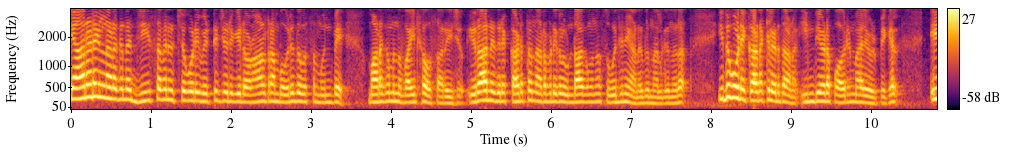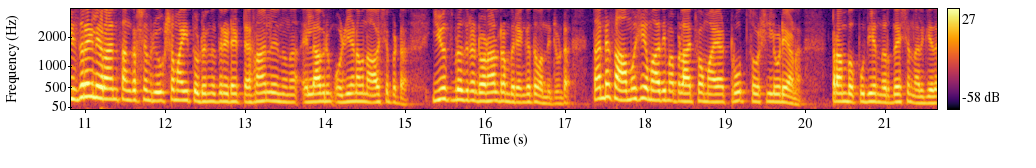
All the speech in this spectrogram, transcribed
കാനഡയിൽ നടക്കുന്ന ജി സെവൻ ഉച്ചകോടി വെട്ടിച്ചുരുക്കി ഡൊണാൾഡ് ട്രംപ് ഒരു ദിവസം മുൻപേ മടങ്ങുമെന്ന് വൈറ്റ് ഹൗസ് അറിയിച്ചു. ഇറാനെതിരെ കടുത്ത നടപടികൾ ഉണ്ടാകുമെന്ന സൂചനയാണ് ഇത് നൽകുന്നത്. ഇതുകൂടി കണക്കിലെടുത്താണ് ഇന്ത്യയുടെ പൗരന്മാരെ ഒഴിപ്പിക്കൽ. ഇസ്രായേൽ ഇറാൻ സംഘർഷം രൂക്ഷമായി തുടരുന്നതിനിടെ ടെഹ്റാനിൽ നിന്ന് എല്ലാവരും ഒഴിയണമെന്ന് ആവശ്യപ്പെട്ട് U S president Donald Trump രംഗത്ത് വന്നിട്ടുണ്ട്. തന്റെ സാമൂഹ്യ മാധ്യമ പ്ലാറ്റ്ഫോമായ ട്രൂത്ത് സോഷ്യലിലൂടെയാണ് ട്രംപ് പുതിയ നിർദ്ദേശം നൽകിയത്.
